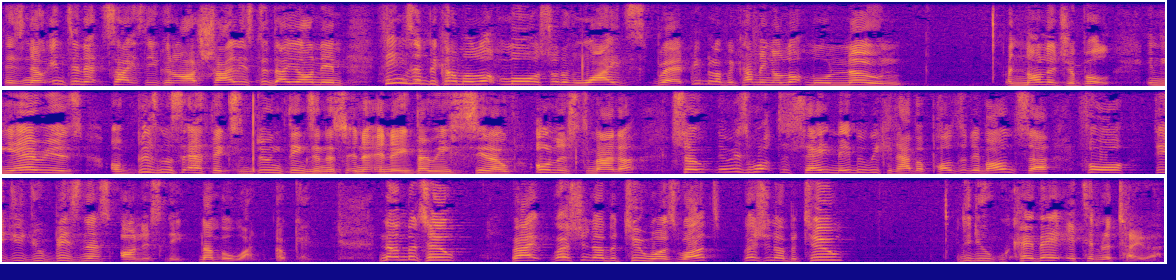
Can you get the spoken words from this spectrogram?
There's now internet sites that you can ask shilas to Dayonim. Things have become a lot more sort of widespread. People are becoming a lot more known and knowledgeable in the areas of business ethics and doing things in a, in a, in a very, you know, honest manner. So there is what to say. Maybe we can have a positive answer for did you do business honestly? Number one. Okay. Number two. Right? Question number two was what? Question number two. Did you itim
